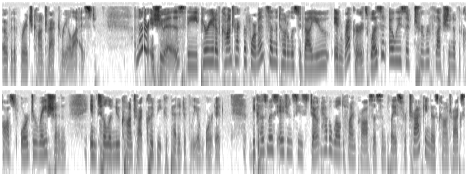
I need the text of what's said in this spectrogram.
over the bridge contract realized. Another issue is the period of contract performance and the total listed value in records wasn't always a true reflection of the cost or duration until a new contract could be competitively awarded. Because most agencies don't have a well-defined process in place for tracking those contracts,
